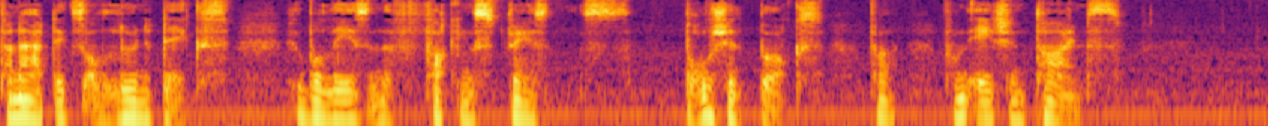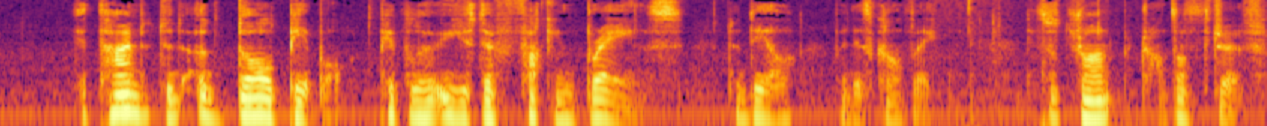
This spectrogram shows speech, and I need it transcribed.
fanatics or lunatics who believes in the fucking strange bullshit books from, from ancient times. It's time to adult people, people who use their fucking brains to deal with this conflict. This was Trond tells the truth.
